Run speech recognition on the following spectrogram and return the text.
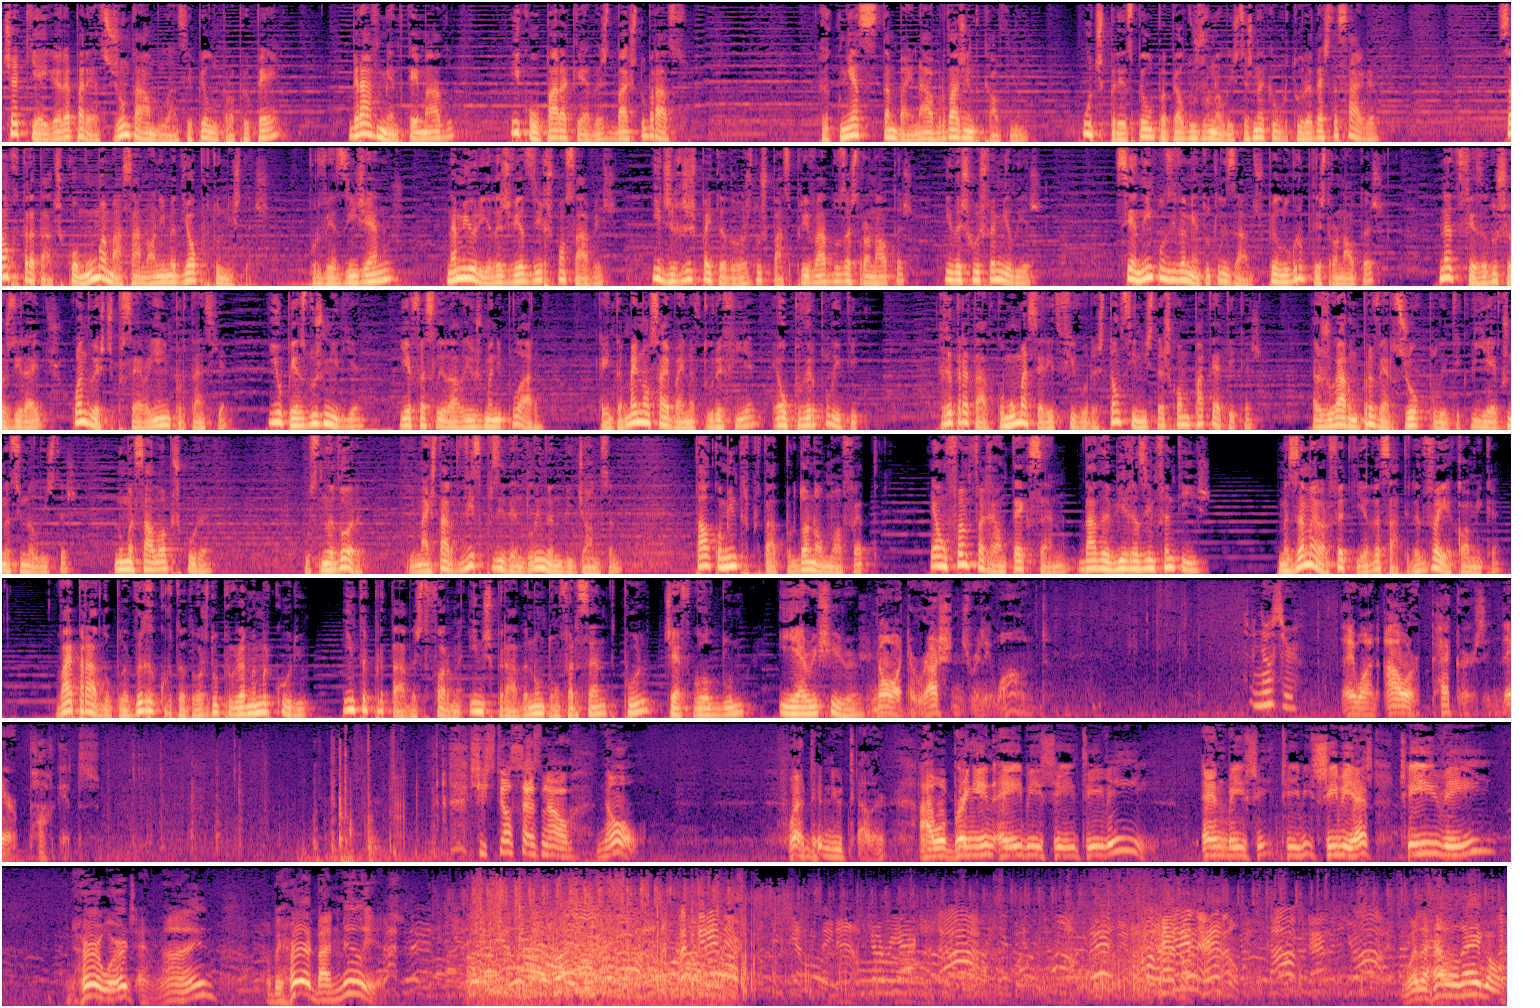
Chuck Yeager aparece junto à ambulância pelo próprio pé, gravemente queimado e com o paraquedas debaixo do braço. Reconhece-se também na abordagem de Kaufman o desprezo pelo papel dos jornalistas na cobertura desta saga. São retratados como uma massa anónima de oportunistas, por vezes ingênuos, na maioria das vezes irresponsáveis e desrespeitadores do espaço privado dos astronautas e das suas famílias, sendo inclusivamente utilizados pelo grupo de astronautas na defesa dos seus direitos quando estes percebem a importância e o peso dos mídia e a facilidade em os manipular. Quem também não sai bem na fotografia é o poder político, retratado como uma série de figuras tão sinistras como patéticas, a jogar um perverso jogo político de egos nacionalistas numa sala obscura. O senador e mais tarde vice-presidente Lyndon B. Johnson, tal como interpretado por Donald Moffat, é um fanfarrão texano dado a birras infantis. Mas a maior fatia da sátira de veia cómica vai para a dupla de recrutadores do programa Mercúrio, interpretadas de forma inesperada num tom farsante por Jeff Goldblum e Harry Shearer. You know what the Russians really want? No, sir. They want our peckers in their pockets. She still says no. No. Well, didn't you tell her? I will bring in ABC TV, NBC TV, CBS TV. In her words and mine, It'll be heard by millions. Let's get in there. Where the hell are they going?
